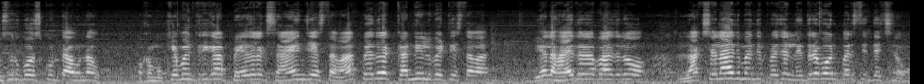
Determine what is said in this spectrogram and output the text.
ఉసురు పోసుకుంటా ఉన్నావు. ఒక ముఖ్యమంత్రిగా పేదలకు సాయం చేస్తావా? పేదలకు కన్నీళ్ళు పెట్టిస్తావా? ఇవాళ హైదరాబాద్లో లక్షలాది మంది ప్రజలు నిద్రపోని పరిస్థితి తెచ్చినావు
